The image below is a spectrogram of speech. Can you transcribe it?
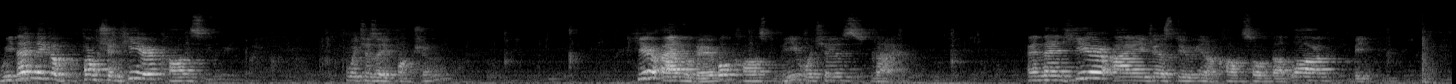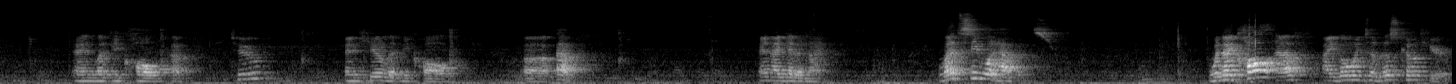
We then make a function here, const, which is a function. Here, I have a variable const b, which is 9. And then here, I just do you know console.log b. And let me call f2. And here, let me call uh, f. And I get a 9. Let's see what happens. When I call f, I go into this code here,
